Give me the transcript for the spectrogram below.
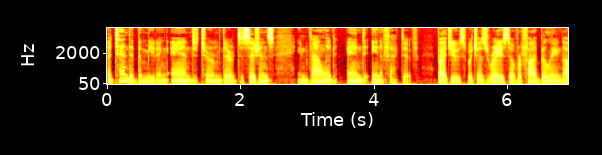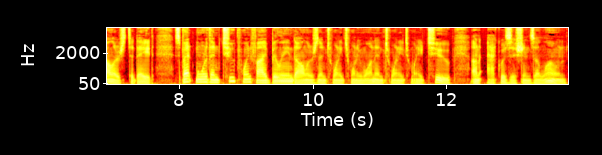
attended the meeting and termed their decisions invalid and ineffective. Byju's, which has raised over $5 billion to date, spent more than $2.5 billion in 2021 and 2022 on acquisitions alone.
